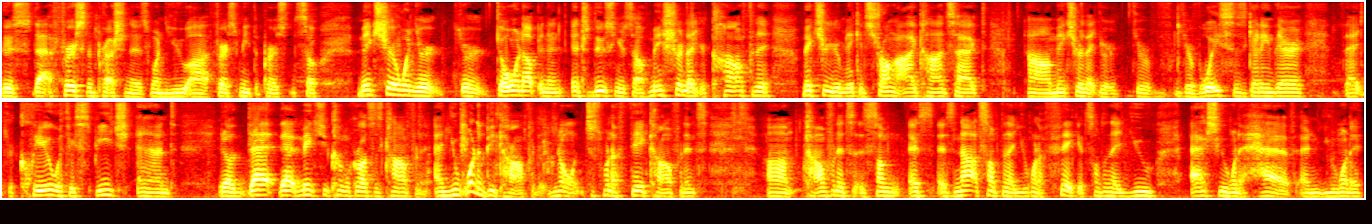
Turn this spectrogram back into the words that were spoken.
this that first impression is when you uh, first meet the person. So make sure when you're you're going up and in, introducing yourself, make sure that you're confident. Make sure you're making strong eye contact. Uh, make sure that your your your voice is getting there, that you're clear with your speech, and you know that that makes you come across as confident. And you want to be confident. You don't just want to fake confidence. Um, confidence is some is, is not something that you want to fake. It's something that you actually want to have. And you want to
